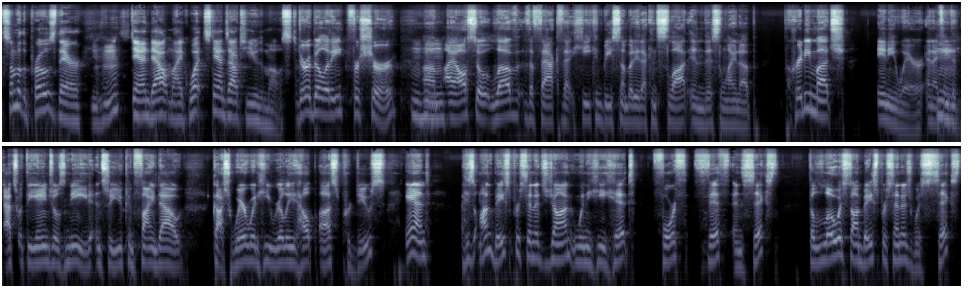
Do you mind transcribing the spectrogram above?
some of the pros there hmm stand out. Mike, what stands out to you the most? durability for sure Um, Mhm. I also love the fact that he can be somebody that can slot in this lineup pretty much anywhere. And I think Hmm. that that's what the Angels need. And so you can find out, gosh, where would he really help us produce? And his on base percentage, John, when he hit fourth, fifth, and sixth, the lowest on base percentage was sixth,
